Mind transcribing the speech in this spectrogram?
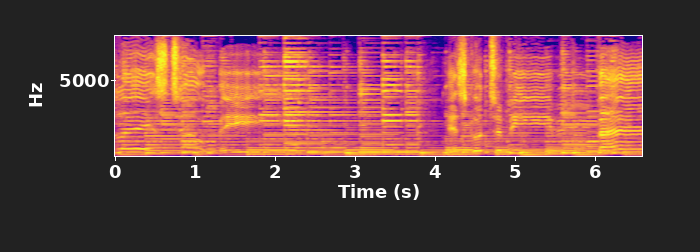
place to be. It's good to be back.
